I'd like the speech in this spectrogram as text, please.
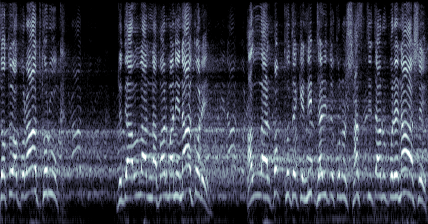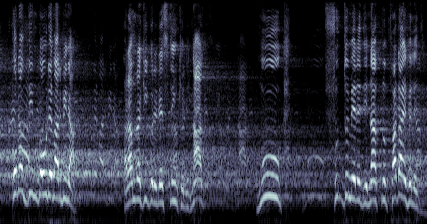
যত অপরাধ করুক যদি আল্লাহর নাফারমানি না করে, আল্লাহর পক্ষ থেকে নির্ধারিত কোনো শাস্তি তার উপরে না আসে কোনো দিন বৌরে মারবি না। আর আমরা কি করি? রেস্টিং খেলি। নাক, মুখ শুদ্ধ মেরে দিই, নাক মুখ ফাটায় ফেলে দিই।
